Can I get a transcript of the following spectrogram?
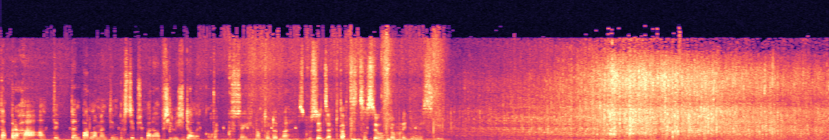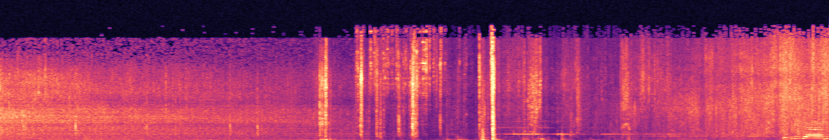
ta Praha a ty, ten parlament jim prostě připadá příliš daleko. Tak se jich na to jdeme zkusit zeptat, co si o tom lidi myslí. Dobrý den.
